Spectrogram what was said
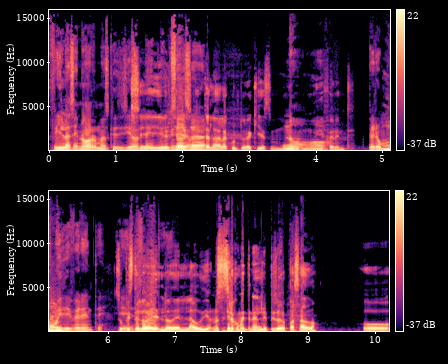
filas enormes que se hicieron Sí, de, de definitivamente la, la cultura aquí es muy, No. muy diferente. pero muy diferente. ¿Supiste Es- lo, de, lo del audio? No sé si lo comenté en el episodio pasado. O,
